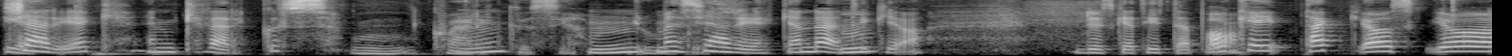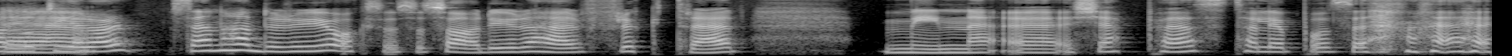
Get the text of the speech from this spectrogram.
Kärrek, en kverkus. Mm, quercus, ja. Mm, men Rubus. kärreken där tycker jag du ska titta på. Okej, tack. Jag, jag Eh, noterar. Sen hade du ju också, så sa du ju det här fruktträd. Min eh, käpphäst höll jag på att säga.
